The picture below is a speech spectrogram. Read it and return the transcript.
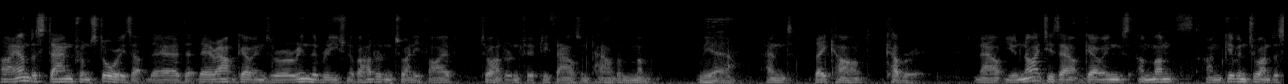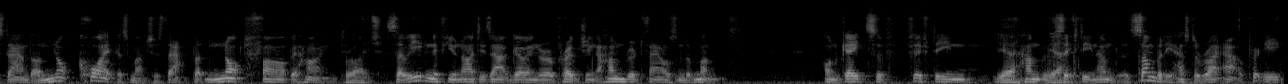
I understand from stories up there that their outgoings are in the region of 125 to 150 thousand pound a month Yeah. and they can't cover it. Now, United's outgoings a month, I'm given to understand, are not quite as much as that, but not far behind. Right. So even if United's outgoing are approaching 100,000 a month, on gates of 1500, Yeah, yeah. 1600, somebody has to write out a pretty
